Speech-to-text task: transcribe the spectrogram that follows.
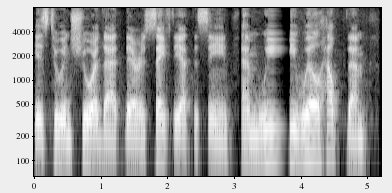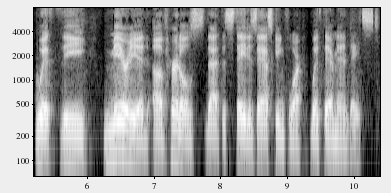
is to ensure that there is safety at the scene, and we will help them with the myriad of hurdles that the state is asking for with their mandates.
